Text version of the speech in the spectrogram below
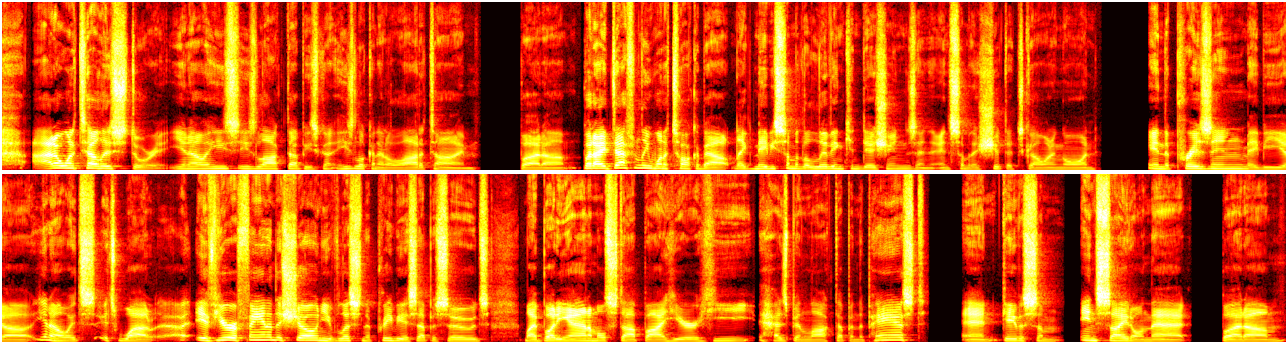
I don't want to tell his story. You know, he's he's locked up. He's going he's looking at a lot of time. But um, but I definitely want to talk about like maybe some of the living conditions and, and some of the shit that's going on in the prison. Maybe uh, you know, it's it's wild. Uh, if you're a fan of the show and you've listened to previous episodes, my buddy Animal stopped by here. He has been locked up in the past and gave us some insight on that. But um,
